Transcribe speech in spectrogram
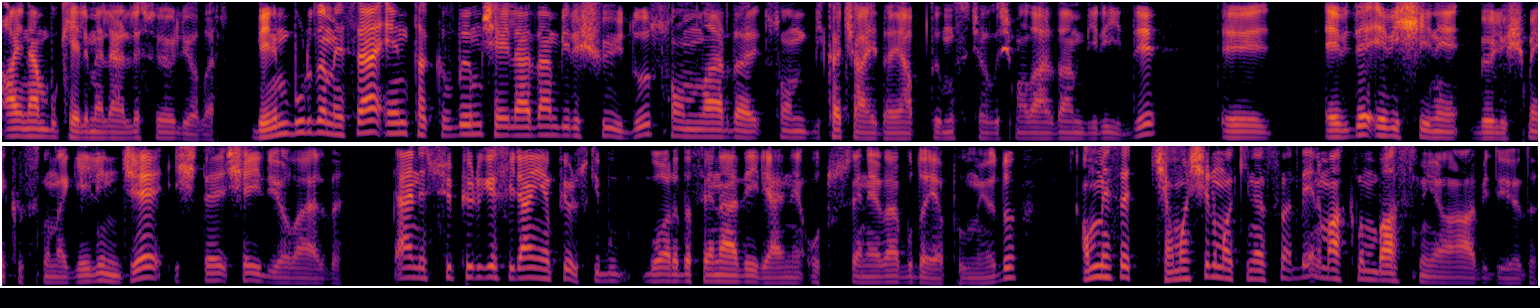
Aynen bu kelimelerle söylüyorlar. Benim burada mesela en takıldığım şeylerden biri şuydu. Sonlarda son birkaç ayda yaptığımız çalışmalardan biriydi. Ee, evde ev işini bölüşme kısmına gelince işte şey diyorlardı. Yani süpürge falan yapıyoruz ki bu, bu arada fena değil yani 30 sene evvel bu da yapılmıyordu. Ama mesela çamaşır makinesine benim aklım basmıyor abi diyordu.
